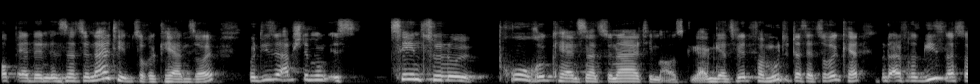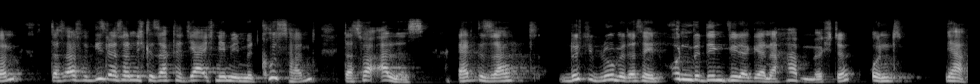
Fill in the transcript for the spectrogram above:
ob er denn ins Nationalteam zurückkehren soll. Und diese Abstimmung ist 10 zu 0 pro Rückkehr ins Nationalteam ausgegangen. Jetzt wird vermutet, dass er zurückkehrt. Und Alfred Gislason, dass Alfred Gislason nicht gesagt hat, ja, ich nehme ihn mit Kusshand, das war alles. Er hat gesagt, durch die Blume, dass er ihn unbedingt wieder gerne haben möchte. Und ja,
